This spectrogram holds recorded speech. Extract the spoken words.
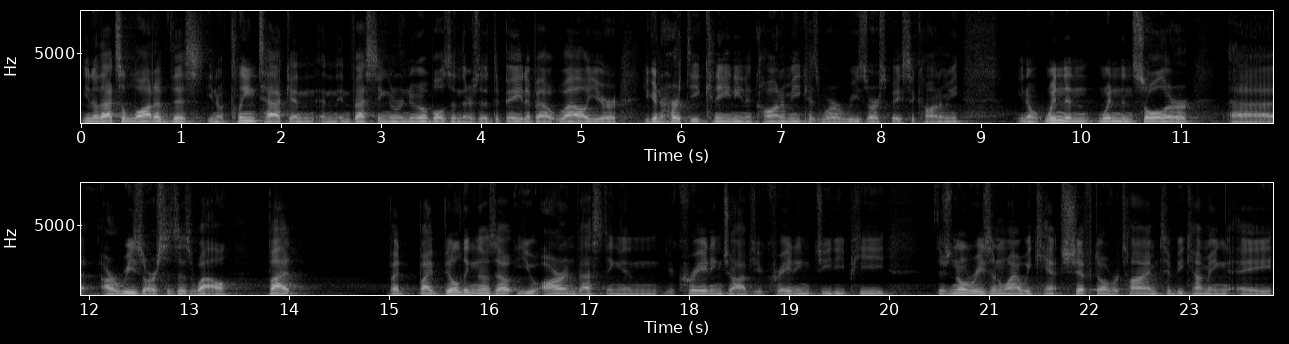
you know that's a lot of this you know clean tech and, and investing in renewables and there's a debate about well you're you're going to hurt the Canadian economy because we're a resource based economy you know, wind and wind and solar uh, are resources as well, but but by building those out, you are investing in, you're creating jobs, you're creating GDP. There's no reason why we can't shift over time to becoming a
